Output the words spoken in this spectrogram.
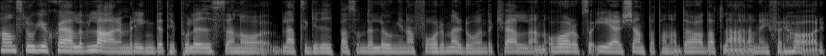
Han slog ju själv larm, ringde till polisen och lät sig gripas under lugna former då under kvällen och har också erkänt att han har dödat lärarna i förhör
